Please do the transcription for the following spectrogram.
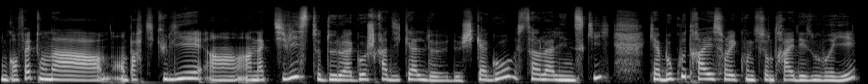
Donc en fait, on a en particulier un, activiste de la gauche radicale de, Chicago, Saul Alinsky, qui a beaucoup travaillé sur les conditions de travail des ouvriers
